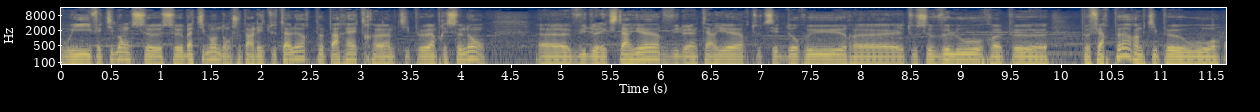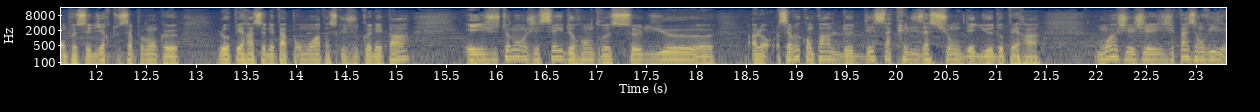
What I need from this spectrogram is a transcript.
Oui, effectivement, ce, ce bâtiment dont je parlais tout à l'heure peut paraître un petit peu impressionnant. Euh, vu de l'extérieur, vu de l'intérieur, toutes ces dorures, euh, tout ce velours peut peut faire peur un petit peu. Ou on peut se dire tout simplement que l'opéra ce n'est pas pour moi parce que je connais pas. Et justement, j'essaye de rendre ce lieu. euh, alors, c'est vrai qu'on parle de désacralisation des lieux d'opéra. Moi, j'ai- pas envie,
